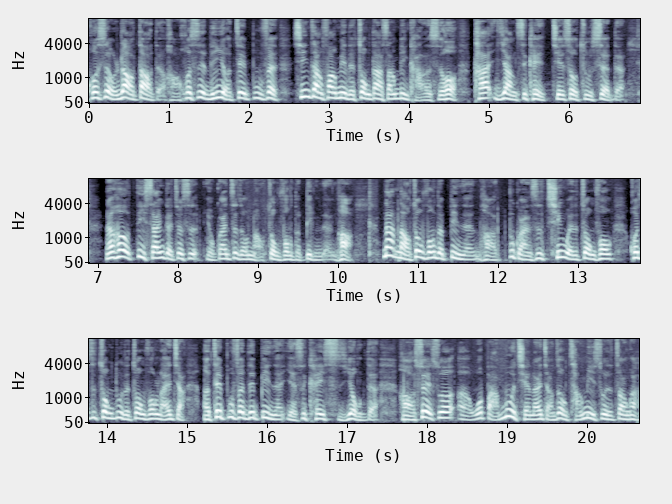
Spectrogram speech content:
或是有绕道的哈，或是你有这部分心脏方面的重大伤病卡的时候，它一样是可以接受注射的。然后第三个就是有关这种脑中风的病人哈，那脑中风的病人哈，不管是轻微的中风或是重度的中风来讲，呃，这部分的病人也是可以使用的。好，所以说呃，我把目前来讲这种肠泌素的状况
